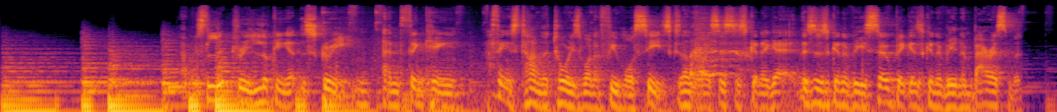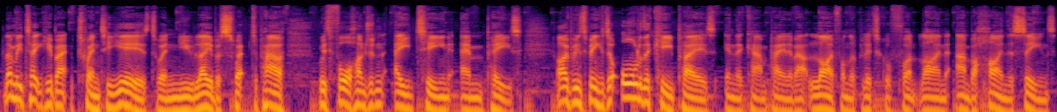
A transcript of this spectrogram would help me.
I was literally looking at the screen and thinking, I think it's time the Tories won a few more seats because otherwise this is going to get this is going to be so big it's going to be an embarrassment. Let me take you back 20 years to when New Labour swept to power with 418 MPs. I've been speaking to all of the key players in the campaign about life on the political front line and behind the scenes.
